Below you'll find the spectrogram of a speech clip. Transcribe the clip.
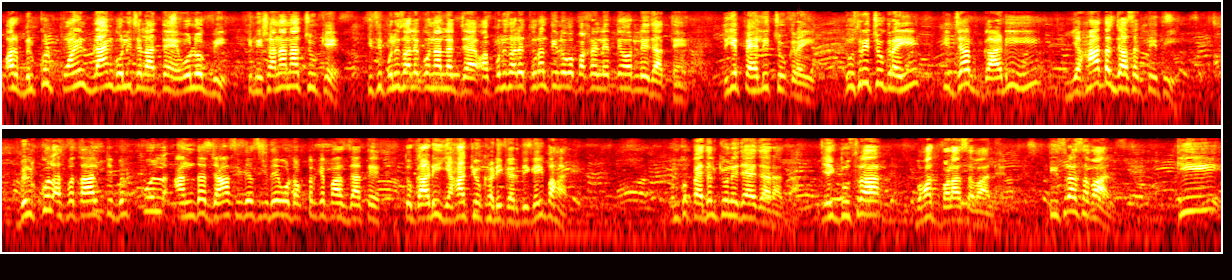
और बिल्कुल पॉइंट ब्लैंक गोली चलाते हैं वो लोग भी, कि निशाना ना चूके, किसी पुलिस वाले को ना लग जाए। और पुलिस वाले तुरंत तीनों को पकड़ लेते हैं और ले जाते हैं। तो ये पहली चूक रही। दूसरी चूक रही कि जब गाड़ी यहाँ तक जा सकती थी, बिल्कुल अस्पताल के बिल्कुल अंदर जहाँ सीधे सीधे वो डॉक्टर के पास जाते तो गाड़ी यहाँ क्यों खड़ी कर दी गई बाहर? उनको पैदल क्यों ले जाया जा रहा था? ये एक दूसरा बहुत बड़ा सवाल है। तीसरा सवाल कि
